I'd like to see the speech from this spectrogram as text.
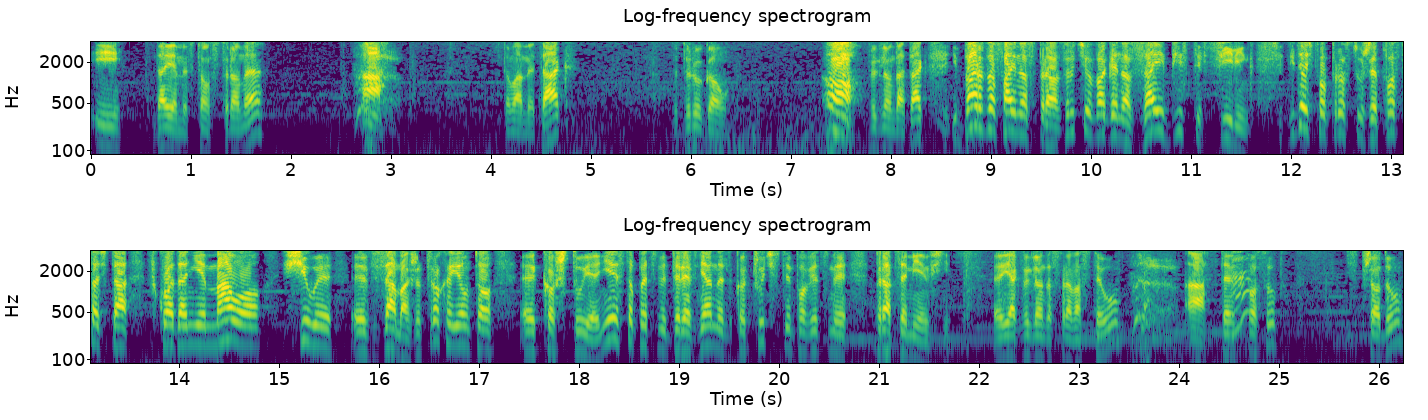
I dajemy w tą stronę. A! To mamy tak. W drugą. O! Wygląda tak. I bardzo fajna sprawa. Zwróćcie uwagę na zajebisty feeling. Widać po prostu, że postać ta wkłada niemało siły e, w zamach, że trochę ją to e, kosztuje. Nie jest to powiedzmy drewniane, tylko czuć w tym powiedzmy pracę mięśni. E, Jak wygląda sprawa z tyłu? A, w ten sposób? Z przodu?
